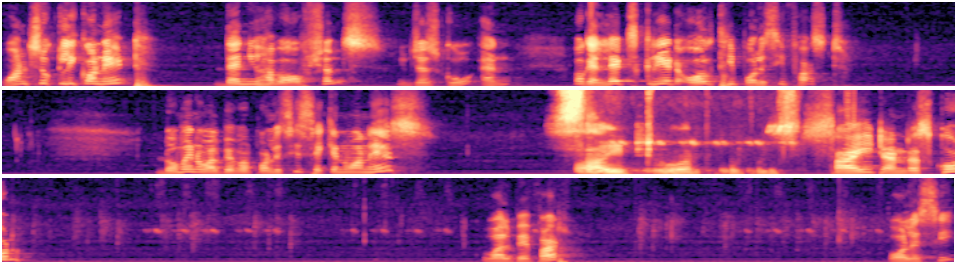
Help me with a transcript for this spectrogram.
once you click on it then you have options. You just go and okay let's create all three policy first. Domain wallpaper policy second one is? Site wallpaper policy. Site underscore wallpaper policy.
